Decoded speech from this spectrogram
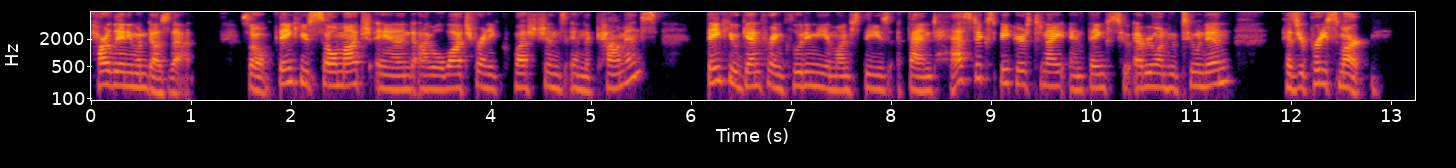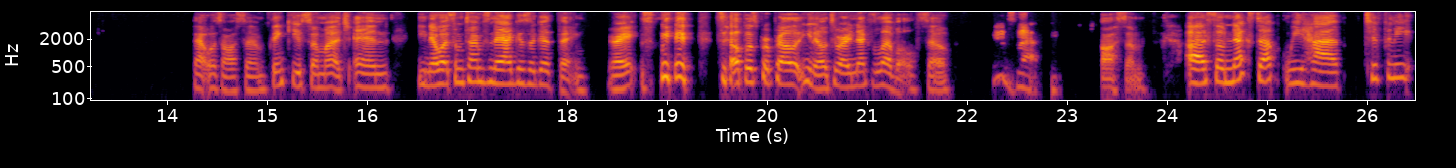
hardly anyone does that. So thank you so much. And I will watch for any questions in the comments. Thank you again for including me amongst these fantastic speakers tonight. And thanks to everyone who tuned in because you're pretty smart. That was awesome. Thank you so much. And you know what? Sometimes nag is a good thing, right? to help us propel, you know, to our next level. So use that. Awesome. Uh, so next up, we have Tiffany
